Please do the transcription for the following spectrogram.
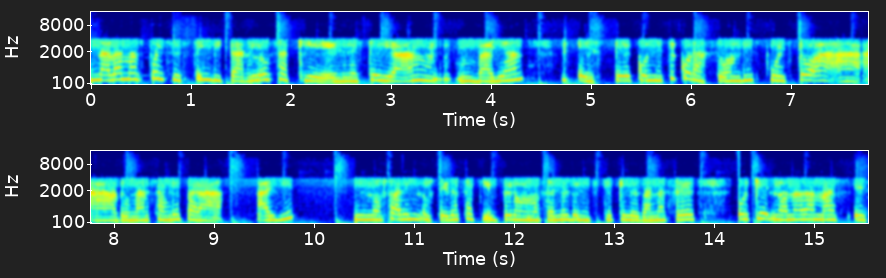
Nada más pues este invitarlos a que en este día mm, vayan este con ese corazón dispuesto a, donar sangre para alguien no saben ustedes a quién, pero no saben el beneficio que les van a hacer, porque no nada más es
